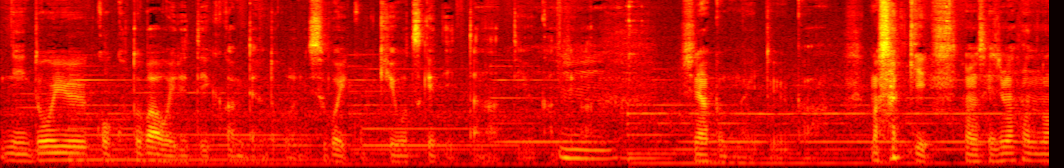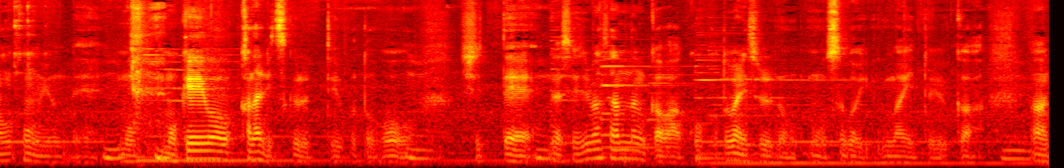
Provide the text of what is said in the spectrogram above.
にどういうこう言葉を入れていくかみたいなところにすごいこう気をつけていったなっていう感うじがん。しなくもない。うか、まあ、さっきその瀬島さんの本を読んで、うん。もう模型をかなり作るっていうことを知って、うん。で瀬島さんなんかはこう言葉にするのもすごいうまいというか、うん。あ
